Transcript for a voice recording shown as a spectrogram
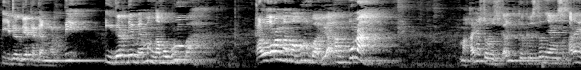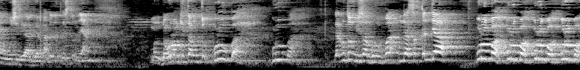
either dia kagak ngerti, either dia memang nggak mau berubah. Kalau orang nggak mau berubah, dia akan punah. Makanya saudara sekali ke Kristen yang sekarang yang mesti diajarkan adalah Kristen yang mendorong kita untuk berubah, berubah. Dan untuk bisa berubah nggak sekejap. Berubah, berubah, berubah, berubah.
